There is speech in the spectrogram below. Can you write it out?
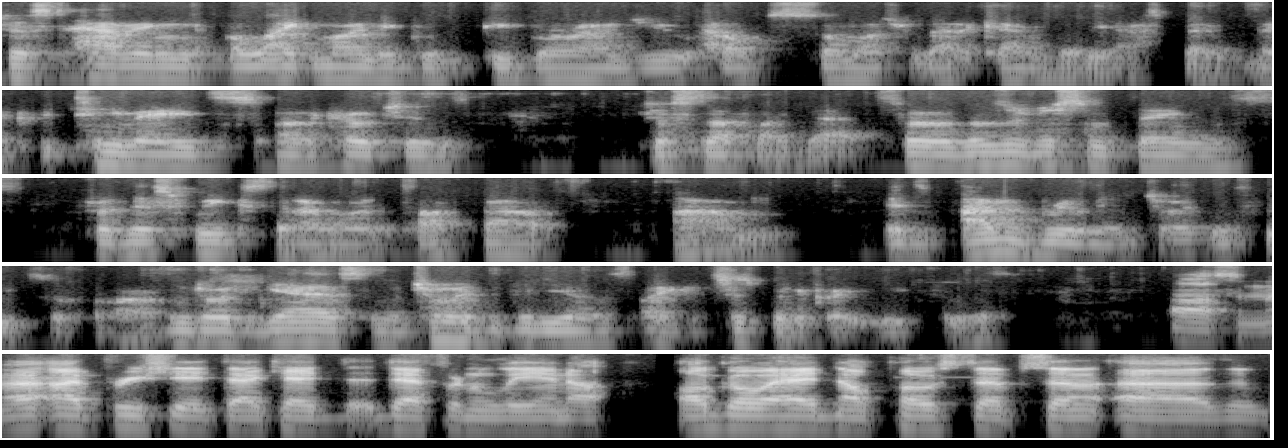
Just having a like-minded group of people around you helps so much with that accountability aspect. That could be teammates, other coaches, just stuff like that. So those are just some things for this week's that I want to talk about. Um, it's I've really enjoyed this week so far. I've enjoyed the guests and enjoyed the videos. Like it's just been a great week for this. Awesome. I, appreciate that, Cade. Definitely. And I'll, I'll go ahead and I'll post up some uh, the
